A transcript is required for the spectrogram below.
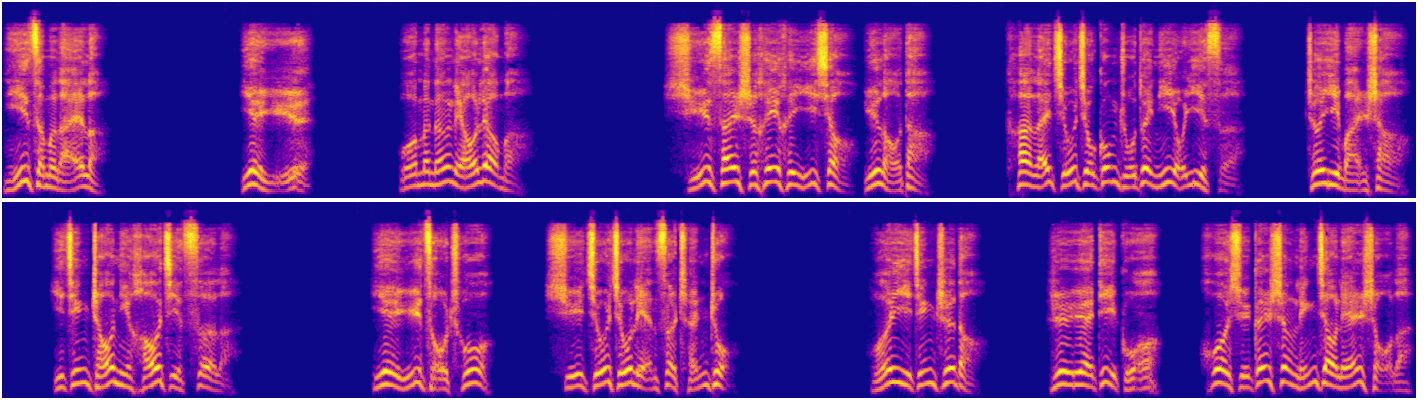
你怎么来了？”叶雨，我们能聊聊吗？徐三石嘿嘿一笑：“于老大，看来九九公主对你有意思，这一晚上已经找你好几次了。”夜雨走出，许九九脸色沉重。我已经知道，日月帝国或许跟圣灵教联手了，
